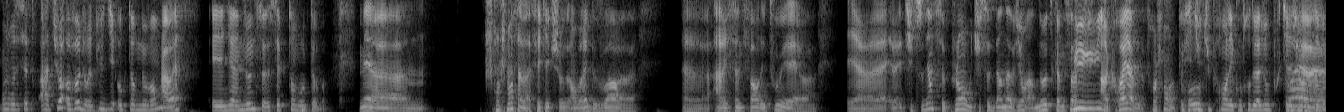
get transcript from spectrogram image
Moi, j'aurais dit septembre. Ah, tu vois, Overwatch, j'aurais plus dit octobre-novembre. Ah ouais? Et Indiana Jones, euh, septembre-octobre. Mais euh, franchement, ça m'a fait quelque chose, en vrai, de voir euh, euh, Harrison Ford et tout. Et, et tu te souviens de ce plan où tu sautes d'un avion à un autre comme ça? Oui, oui, oui. Incroyable, franchement. Trop... si tu, tu prends les contrôles de l'avion pour tirer Ouais, sur un autre avion.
